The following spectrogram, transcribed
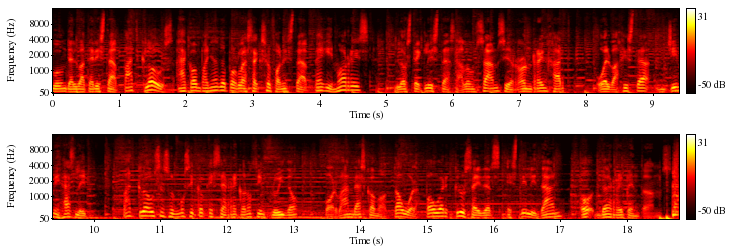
Del baterista Pat Close, acompañado por la saxofonista Peggy Morris, los teclistas Alon Sams y Ron Reinhardt o el bajista Jimmy Haslip. Pat Close es un músico que se reconoce influido por bandas como Tower of Power, Crusaders, Steely Dan o The Repentance.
